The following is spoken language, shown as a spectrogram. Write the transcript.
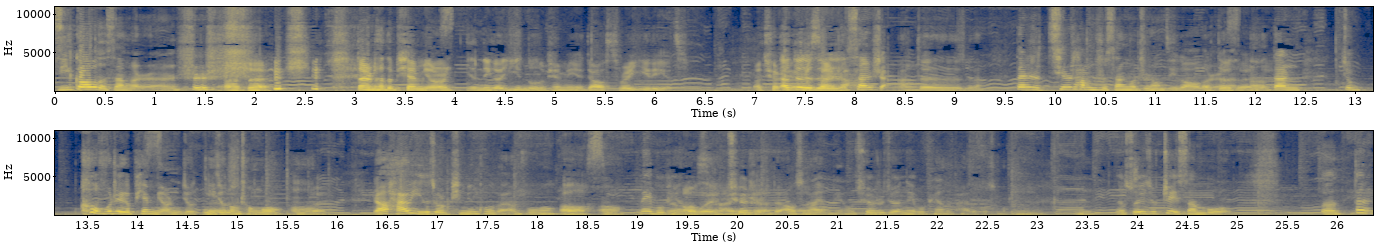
极高的三个人，是啊？对，但是他的片名那个印度的片名也叫 Three Idiots 啊，确实啊，对对对，三傻。三傻啊，对对对对。但是其实他们是三个智商极高的人，对对嗯，但是就克服这个片名，你就你就能成功，嗯。对，然后还有一个就是贫民窟的百万富翁，哦，嗯，那部片子我也确实对奥斯卡影片，我确实觉得那部片子拍的不错，嗯，嗯，那所以就这三部，呃，但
